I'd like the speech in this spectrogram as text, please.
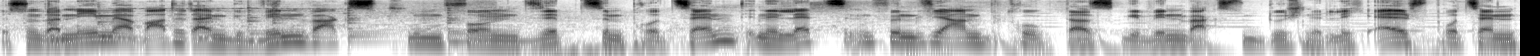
Das Unternehmen erwartet ein Gewinnwachstum von 17%. In den letzten fünf Jahren betrug das Gewinnwachstum durchschnittlich 11%,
